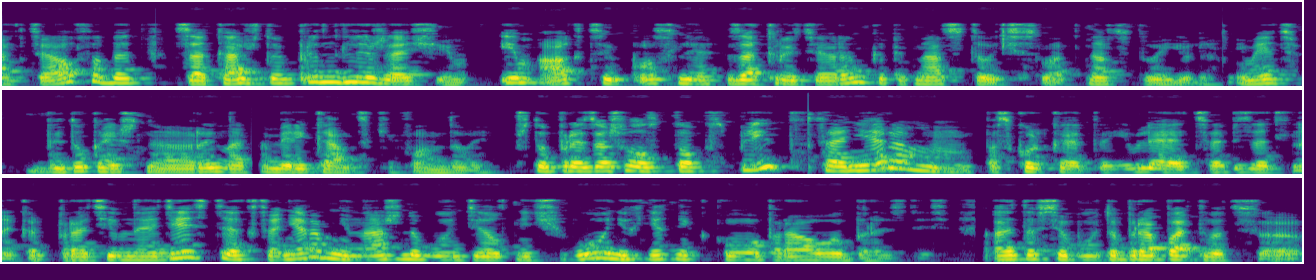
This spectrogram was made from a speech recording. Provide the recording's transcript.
акции Alphabet за каждую принадлежащую им акцию после закрытия рынка 15 числа, 15 июля. Имейте в виду, конечно, рынок американский фондовый. Что произошел сток-сплит, акционерам, поскольку это является обязательное корпоративное действие, акционерам не нужно будет делать ничего, у них нет никакого права выбора здесь. А это все будет обрабатываться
